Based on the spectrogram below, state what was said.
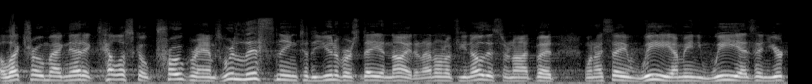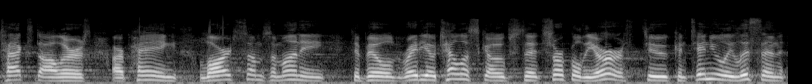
electromagnetic telescope programs, we're listening to the universe day and night. And I don't know if you know this or not, but when I say we, I mean we, as in your tax dollars, are paying large sums of money to build radio telescopes that circle the earth to continually listen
